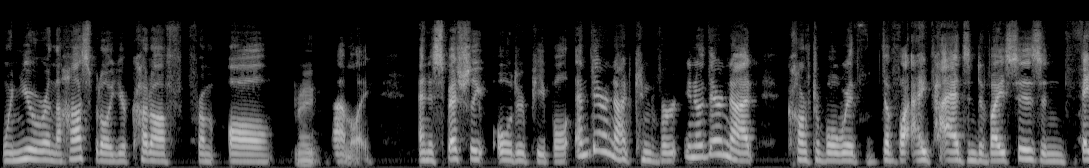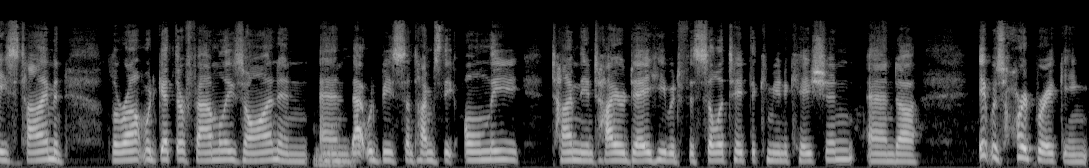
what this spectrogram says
when you were in the hospital, you're cut off from all Right. family and especially older people. And they're not convert, you know, they're not comfortable with devi- iPads and devices and FaceTime. And Laurent would get their families on and Mhm. and that would be sometimes the only time the entire day he would facilitate the communication. And uh, it was heartbreaking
